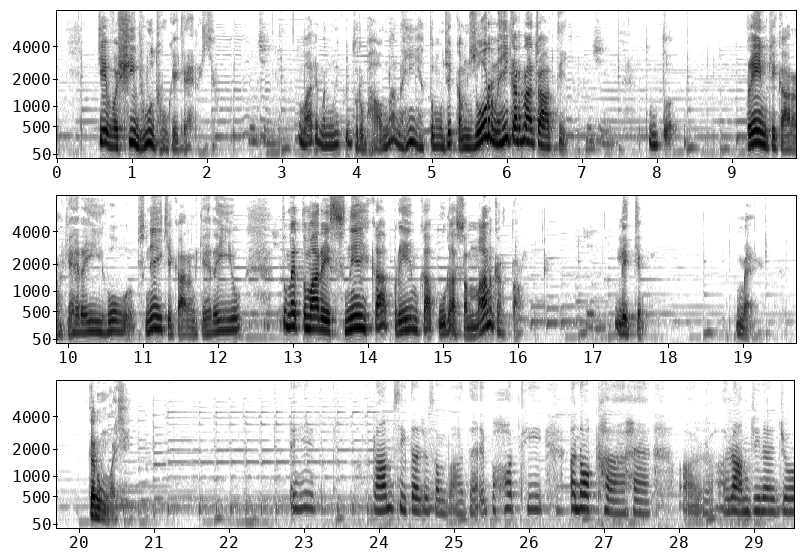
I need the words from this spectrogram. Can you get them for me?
के वशीभूत होके कह रही हो। तुम्हारे मन में कोई दुर्भावना नहीं है तुम मुझे कमज़ोर नहीं करना चाहती। तुम तो प्रेम के कारण कह रही हो, स्नेह के कारण कह रही हो तो मैं तुम्हारे स्नेह का, प्रेम का पूरा सम्मान करता हूँ। लेकिन मैं करूँगा ये। राम सीता जो संवाद है बहुत ही अनोखा है। और राम जी ने जो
